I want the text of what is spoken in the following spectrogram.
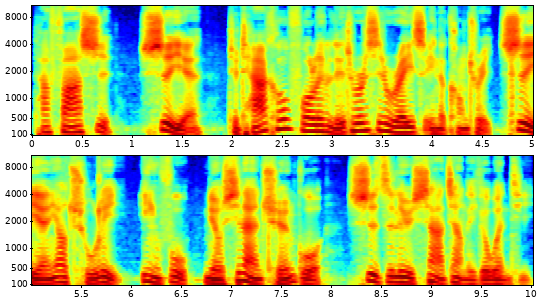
他发誓誓言 to tackle falling literacy rates in the country，誓言要处理应付纽西兰全国识字率下降的一个问题。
